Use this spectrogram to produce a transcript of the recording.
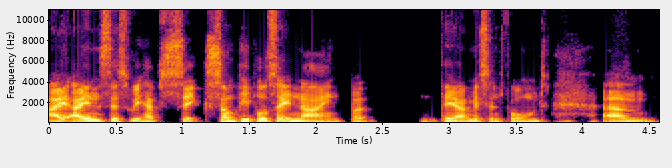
I, I insist we have six. Some people say nine, but they are misinformed. Um,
